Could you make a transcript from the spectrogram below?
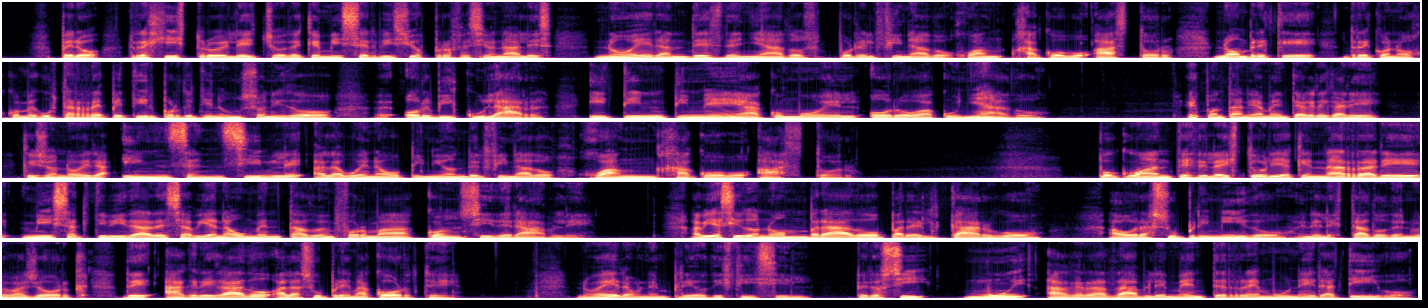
pero registro el hecho de que mis servicios profesionales no eran desdeñados por el finado Juan Jacobo Astor, nombre que reconozco, me gusta repetir porque tiene un sonido eh, orbicular y tintinea como el oro acuñado. Espontáneamente agregaré que yo no era insensible a la buena opinión del finado Juan Jacobo Astor. Poco antes de la historia que narraré, mis actividades habían aumentado en forma considerable. Había sido nombrado para el cargo, ahora suprimido en el estado de Nueva York, de agregado a la Suprema Corte. No era un empleo difícil, pero sí muy agradablemente remunerativo.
